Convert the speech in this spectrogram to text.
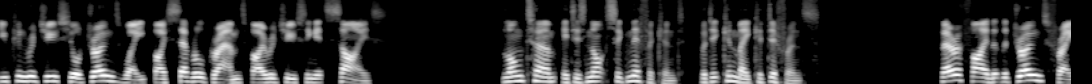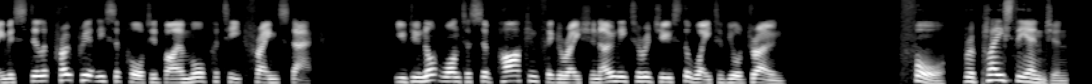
You can reduce your drone's weight by several grams by reducing its size. Long term, it is not significant, but it can make a difference. Verify that the drone's frame is still appropriately supported by a more petite frame stack. You do not want a subpar configuration only to reduce the weight of your drone. 4. Replace the engine.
